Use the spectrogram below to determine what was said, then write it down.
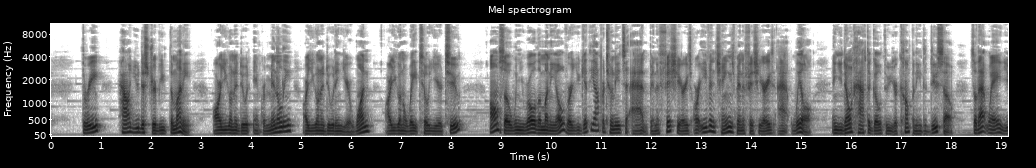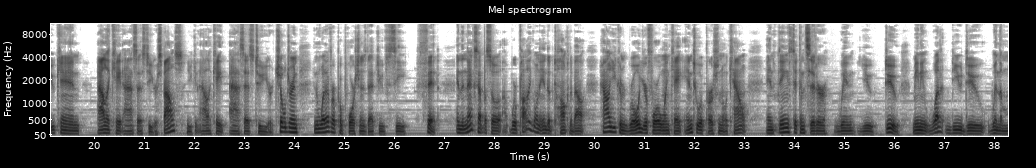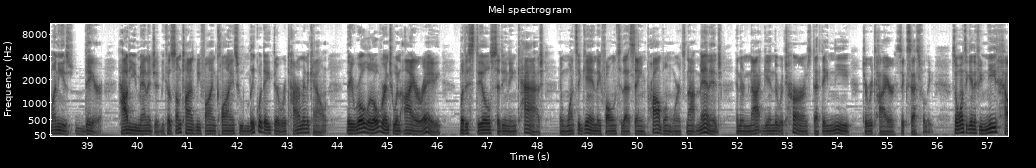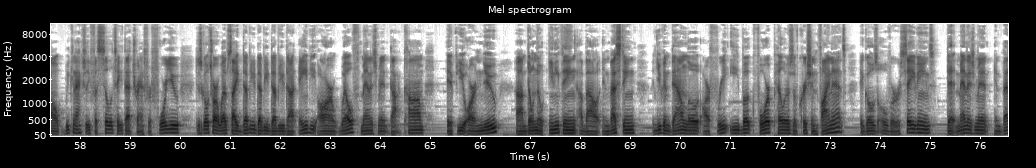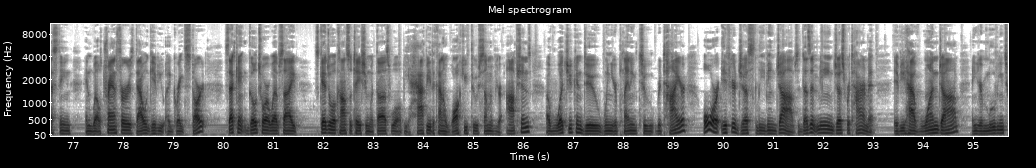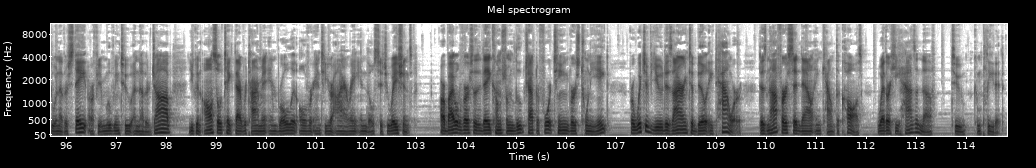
Three, how you distribute the money. Are you going to do it incrementally? Are you going to do it in year one? Are you going to wait till year two? Also, when you roll the money over, you get the opportunity to add beneficiaries or even change beneficiaries at will. And you don't have to go through your company to do so. So that way you can allocate assets to your spouse, you can allocate assets to your children in whatever proportions that you see fit. In the next episode, we're probably going to end up talking about how you can roll your 401k into a personal account and things to consider when you do. Meaning, what do you do when the money is there? How do you manage it? Because sometimes we find clients who liquidate their retirement account, they roll it over into an IRA, but it's still sitting in cash. And once again, they fall into that same problem where it's not managed and they're not getting the returns that they need to retire successfully. So, once again, if you need help, we can actually facilitate that transfer for you. Just go to our website, www.abrwealthmanagement.com. If you are new, um, don't know anything about investing, you can download our free ebook, Four Pillars of Christian Finance. It goes over savings, debt management, investing, and wealth transfers. That will give you a great start. Second, go to our website schedule a consultation with us. We'll be happy to kind of walk you through some of your options of what you can do when you're planning to retire or if you're just leaving jobs. It doesn't mean just retirement. If you have one job and you're moving to another state or if you're moving to another job, you can also take that retirement and roll it over into your IRA in those situations. Our Bible verse of the day comes from Luke chapter 14, verse 28. For which of you desiring to build a tower does not first sit down and count the cost, whether he has enough to complete it.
